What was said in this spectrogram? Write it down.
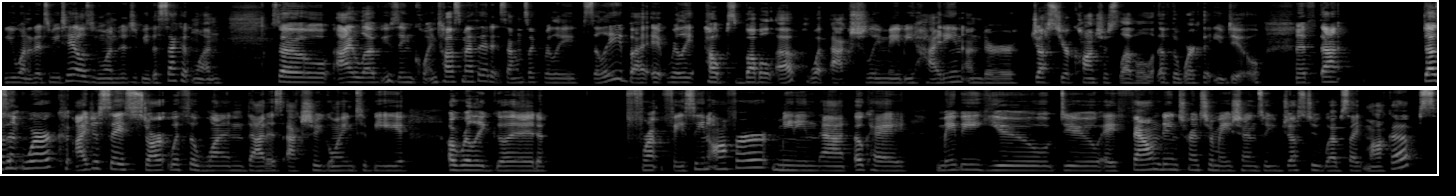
you wanted it to be tails, you wanted it to be the second one. So I love using coin toss method. It sounds like really silly, but it really helps bubble up what actually may be hiding under just your conscious level of the work that you do. If that doesn't work, I just say start with the one that is actually going to be a really good front facing offer, meaning that, okay, maybe you do a founding transformation. So you just do website mockups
